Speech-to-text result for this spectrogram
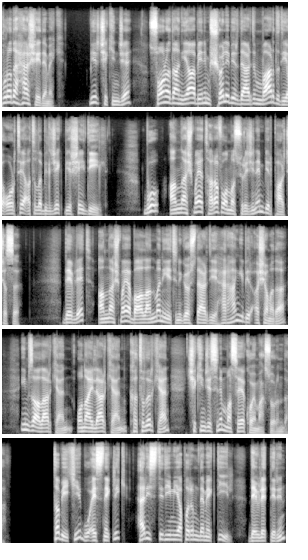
burada her şey demek. Bir çekince, sonradan ya benim şöyle bir derdim vardı diye ortaya atılabilecek bir şey değil. Bu, anlaşmaya taraf olma sürecinin bir parçası. Devlet, anlaşmaya bağlanma niyetini gösterdiği herhangi bir aşamada, imzalarken, onaylarken, katılırken çekincesini masaya koymak zorunda. Tabii ki bu esneklik her istediğimi yaparım demek değil. Devletlerin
